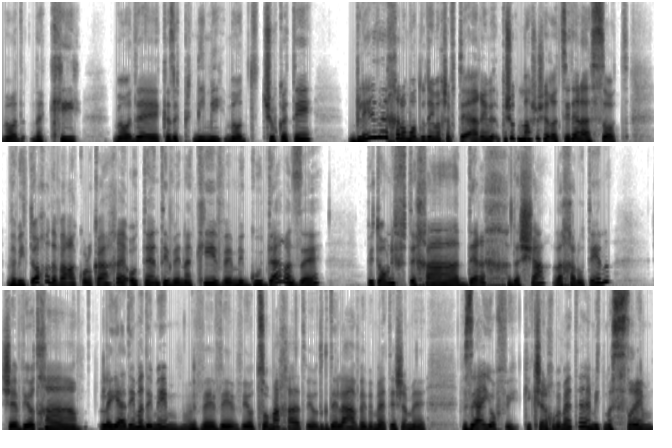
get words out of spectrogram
מאוד נקי, מאוד uh, כזה פנימי, מאוד תשוקתי, בלי איזה חלומות גדולים עכשיו תארים, פשוט משהו שרצית לעשות. ומתוך הדבר הכל כך אה, אותנטי ונקי ומגודר הזה, פתאום נפתחה דרך חדשה לחלוטין, שהביא אותך ליעדים מדהימים, והיא עוד צומחת, והיא עוד גדלה, ובאמת יש שם, אה, וזה היופי, כי כשאנחנו באמת אה, מתמסרים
